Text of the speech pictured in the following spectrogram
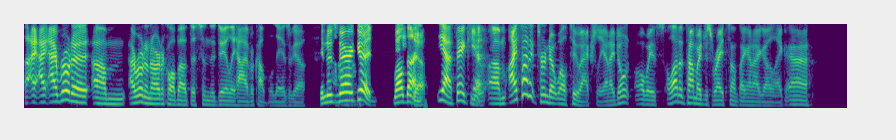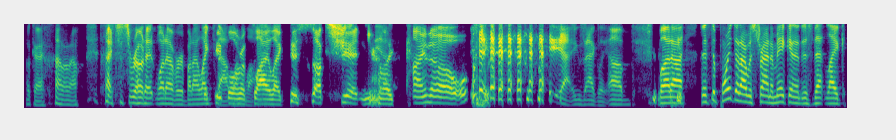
I, I I wrote a um I wrote an article about this in the Daily Hive a couple of days ago. It was very good. Well done. Yeah. Yeah, thank you. Yeah. Um, I thought it turned out well too, actually. And I don't always. A lot of the time, I just write something and I go like, uh, okay, I don't know. I just wrote it, whatever. But I Like people reply like, "This sucks shit," and you're like, "I know." yeah, exactly. Um, but uh, the the point that I was trying to make in it is that like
